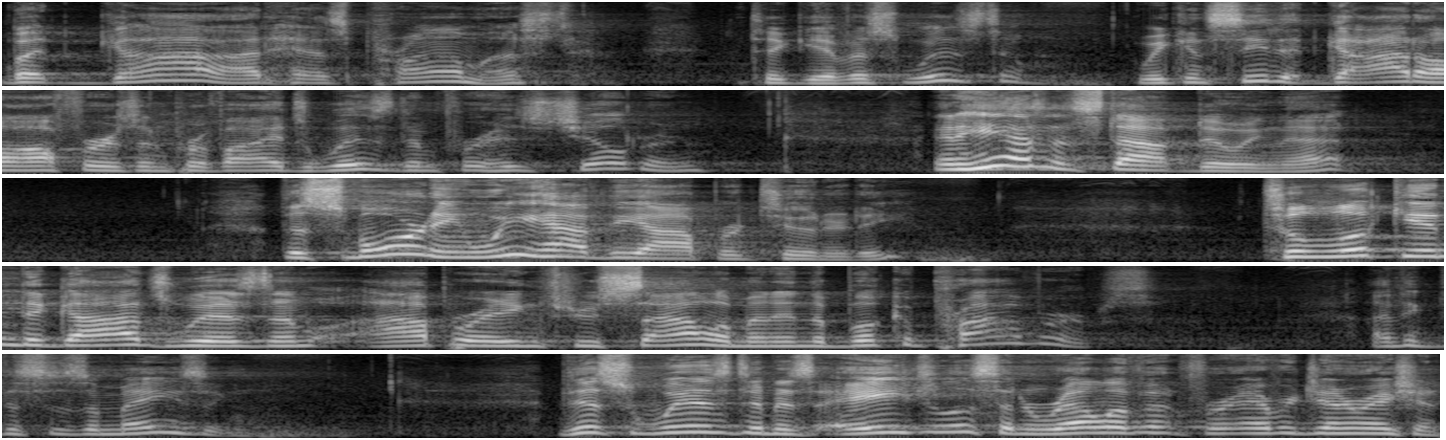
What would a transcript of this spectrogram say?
But God has promised to give us wisdom. We can see that God offers and provides wisdom for his children. And he hasn't stopped doing that. This morning, we have the opportunity to look into God's wisdom operating through Solomon in the book of Proverbs. I think this is amazing. This wisdom is ageless and relevant for every generation.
